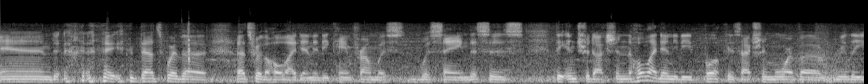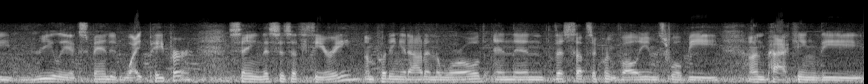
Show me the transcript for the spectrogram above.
and that's where the that's where the whole identity came from was was saying this is the introduction. The whole identity book is actually more of a really really expanded white paper saying this is a theory. I'm putting it out in the world. And then the subsequent volumes will be unpacking the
